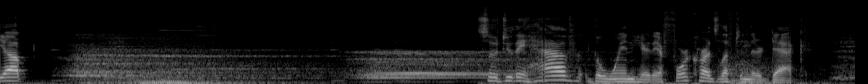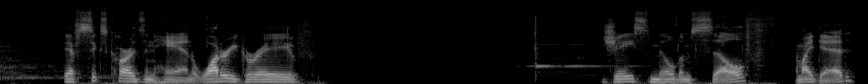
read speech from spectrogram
Yep. So do they have the win here? They have four cards left in their deck. They have six cards in hand. Watery Grave. Jace Mill himself. Am I dead?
